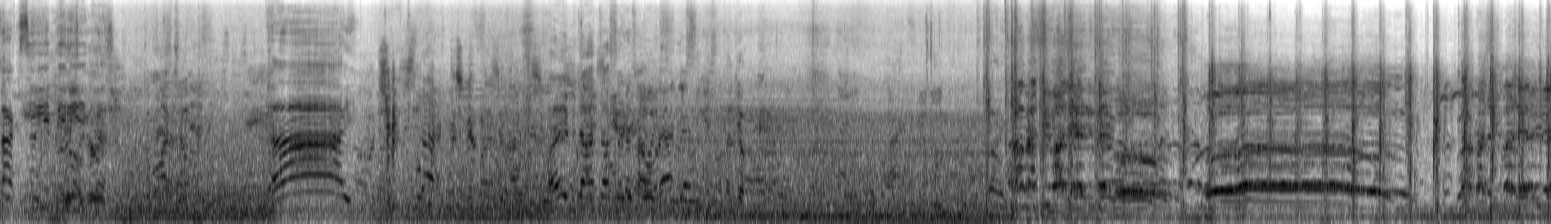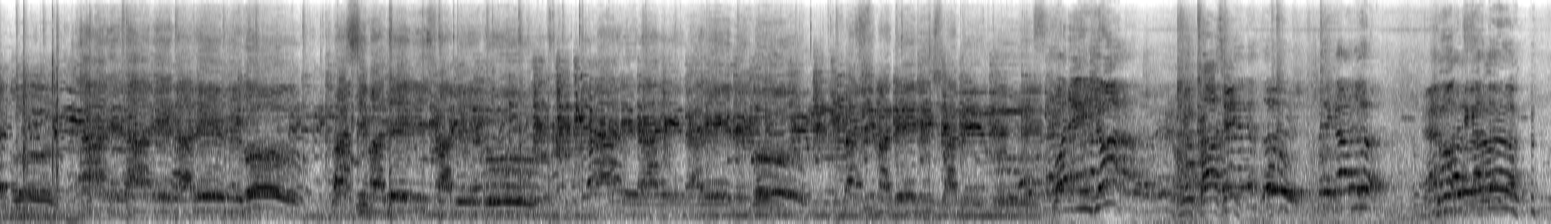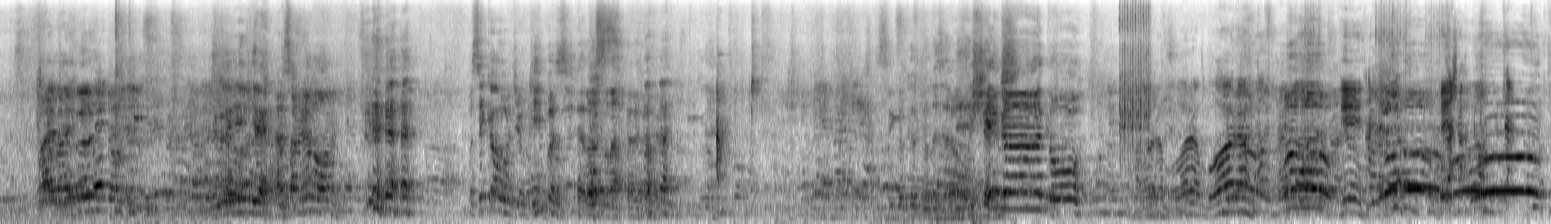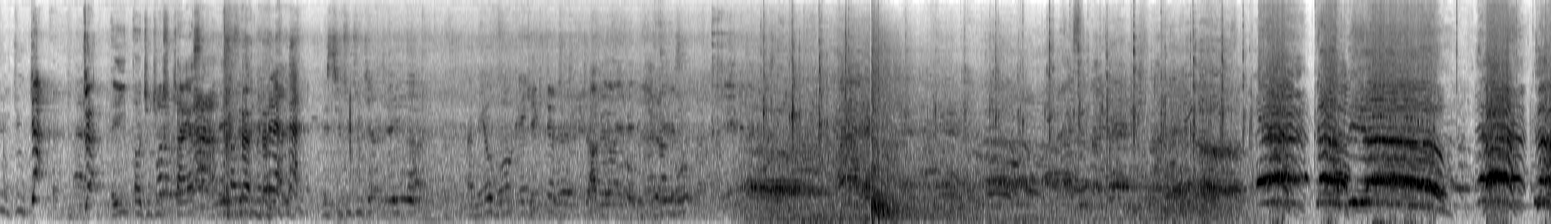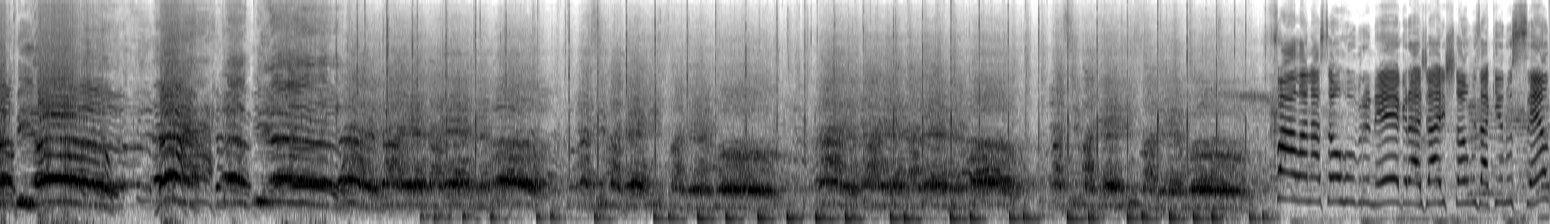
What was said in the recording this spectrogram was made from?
tá aqui, perigo. Ai! Aí, me dá uma taça de Aqui, ó. Pra cima dele, pegou! Vai Você que é o Diego Ribas? Nossa, lá. Você que é o campeão das Américas. Chegando! Bora, bora, bora! Vamos! Beija! Eita, o tchutchu é essa. Esse tchutchu aí. Tá meio boca, hein? O que tem o tchutchu? Campeão!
